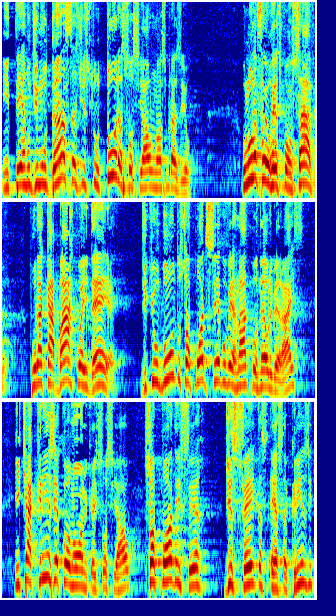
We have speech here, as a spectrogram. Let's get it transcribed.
em termos de mudanças de estrutura social no nosso Brasil. O Lula foi o responsável por acabar com a ideia de que o mundo só pode ser governado por neoliberais e que a crise econômica e social só podem ser desfeitas esta crise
